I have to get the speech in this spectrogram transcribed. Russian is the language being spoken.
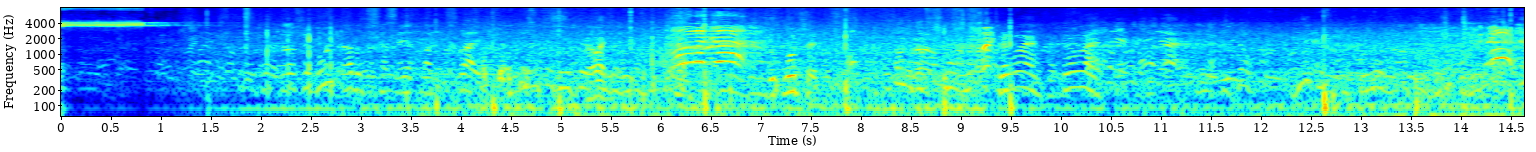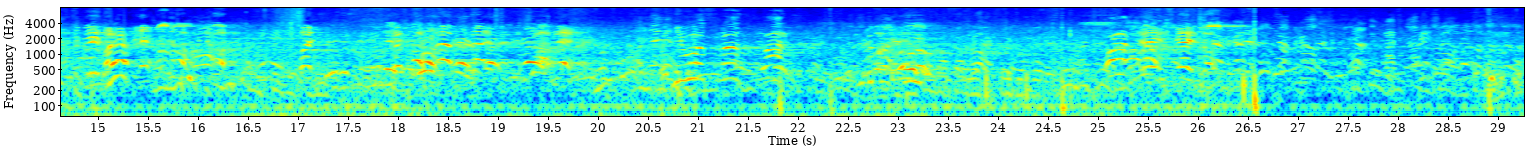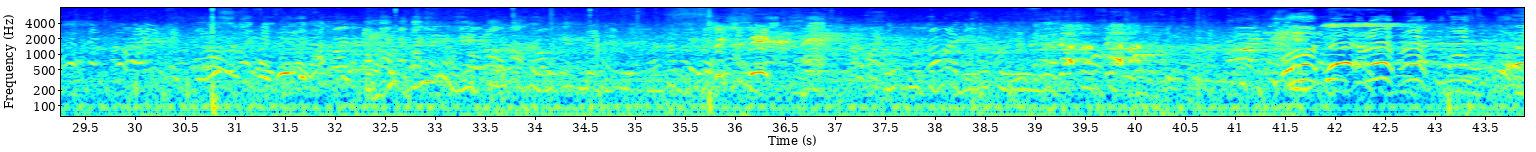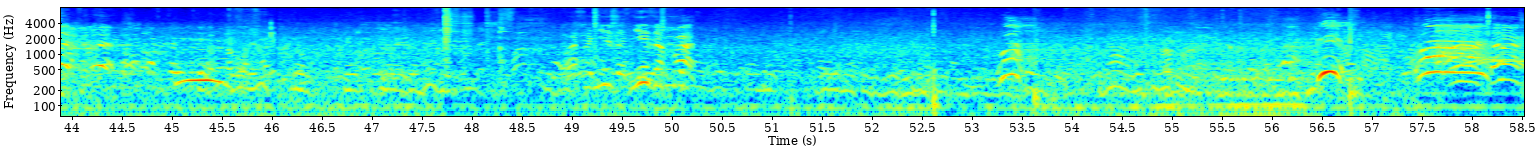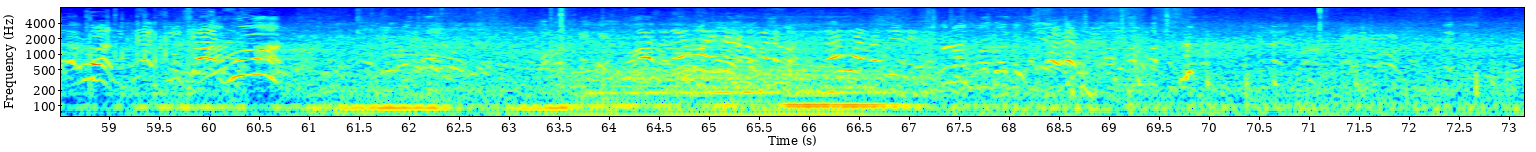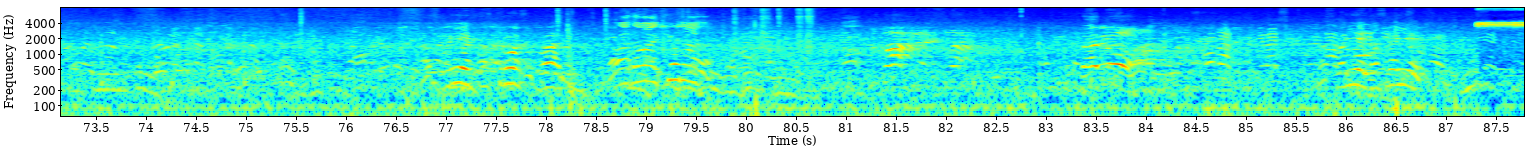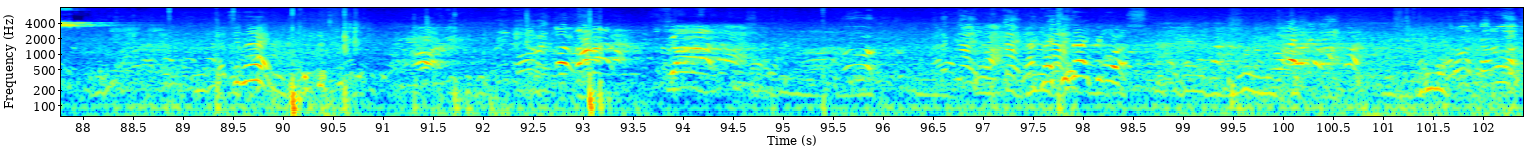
Паш. Если будет, надо сейчас я так правильно. Давайте. Тут лучше. Открываемся, открываемся. От него сразу, парк. Вот, рэп, рэп, пенальти. Паша, ниже, ниже, Паш. Да, да, хорош. Хорош. На своей построже, правильно. Давай, давай, еще надо. На своей, на своей. Начинай. Надо начинать его. Хорош, хорош.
